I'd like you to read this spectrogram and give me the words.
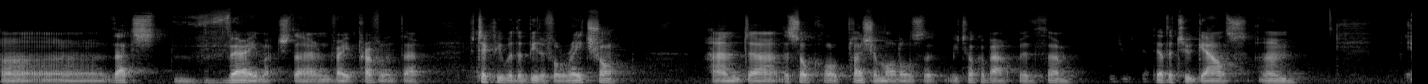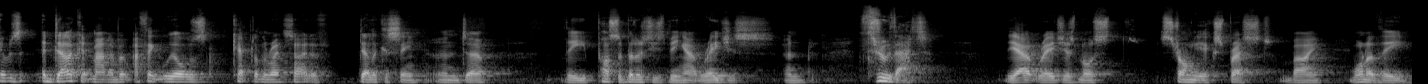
uh, that's very much there and very prevalent there, particularly with the beautiful Rachael and uh, the so-called pleasure models that we talk about with um, the other two gals. Um, it was a delicate matter, but I think we always kept on the right side of delicacy and uh, the possibilities being outrageous. And through that, the outrage is most strongly expressed by one of the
